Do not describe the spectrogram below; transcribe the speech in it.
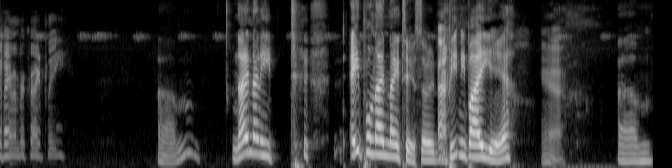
if I remember correctly. Um, 1992, April 1992. So Ah. beat me by a year. Yeah. Um,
